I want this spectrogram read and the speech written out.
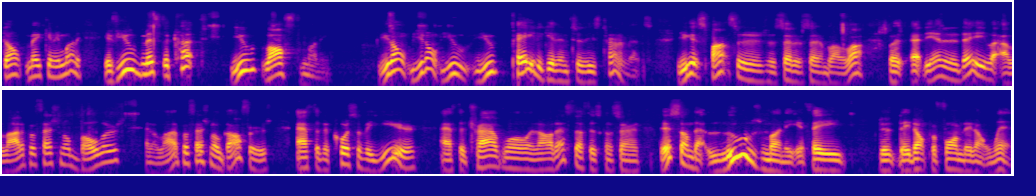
don't make any money. If you miss the cut, you lost money. You don't you don't you you pay to get into these tournaments. You get sponsors, et cetera, et cetera, blah blah blah. But at the end of the day, a lot of professional bowlers and a lot of professional golfers, after the course of a year, after travel and all that stuff is concerned, there's some that lose money if they they don't perform, they don't win.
